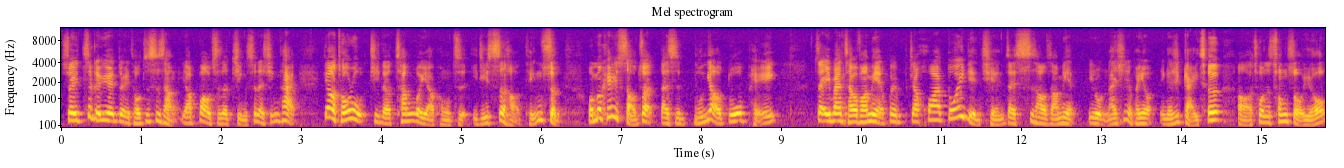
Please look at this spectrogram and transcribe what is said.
所以这个月对投资市场要保持着谨慎的心态，要投入记得仓位要控制，以及设好停损。我们可以少赚，但是不要多赔。在一般财务方面，会比较花多一点钱在嗜好上面，例如男性的朋友应该去改车啊，或者充手游；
